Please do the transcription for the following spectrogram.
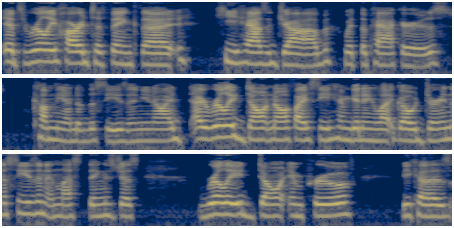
it's really hard to think that he has a job with the packers come the end of the season you know? I, I really don't know if i see him getting let go during the season unless things just really don't improve because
